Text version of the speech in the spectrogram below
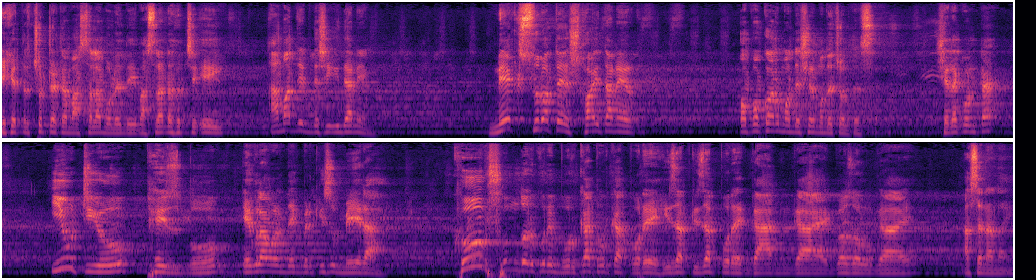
এক্ষেত্রে ছোট্ট একটা মাসালা বলে দিই। মাসালাটা হচ্ছে এই, আমাদের দেশে ইদানিং নেক্সট সুরতে শয়তানের অপকর্ম দেশের মধ্যে চলতেছে। সেটা কোনটা? ইউটিউব, ফেসবুক, এগুলো আমরা দেখবেন কিছু মেয়েরা খুব সুন্দর করে বোরকা টোরকা পরে, হিজাব টিজাব পরে গান গায়, গজল গায়। আছে না নাই?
